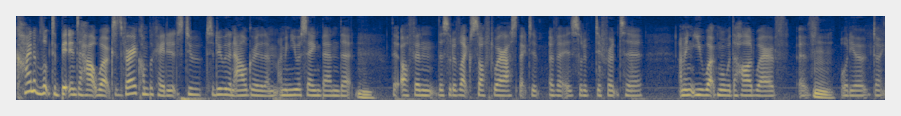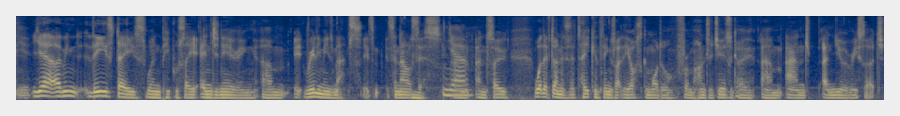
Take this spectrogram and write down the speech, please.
kind of looked a bit into how it works. It's very complicated. It's to to do with an algorithm. I mean, you were saying Ben that Mm. That often the sort of like software aspect of, of it is sort of different to. I mean, you work more with the hardware of of Mm. audio, don't you? Yeah, I mean, these days when people say engineering, um, it really means maths. It's it's analysis. Yeah. Um, and so what they've done is they've taken things like the Oscar model from 100 years ago um, and and newer research,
